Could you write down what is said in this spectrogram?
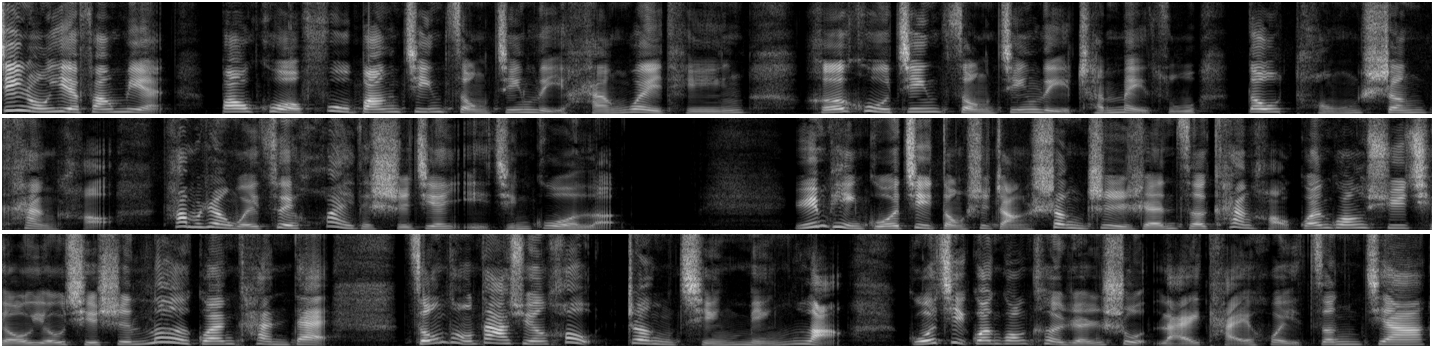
金融业方面，包括富邦金总经理韩卫庭、和库金总经理陈美竹都同声看好。他们认为最坏的时间已经过了。云品国际董事长盛智仁则看好观光需求，尤其是乐观看待总统大选后政情明朗，国际观光客人数来台会增加，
